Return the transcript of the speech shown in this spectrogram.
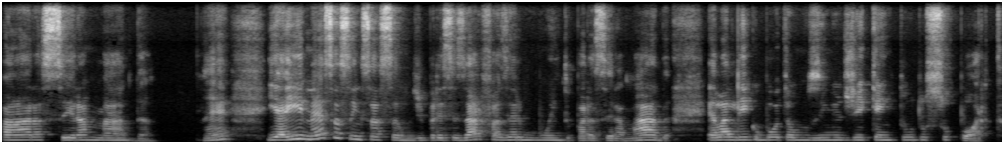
para ser amada. Né? E aí, nessa sensação de precisar fazer muito para ser amada, ela liga o botãozinho de quem tudo suporta.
